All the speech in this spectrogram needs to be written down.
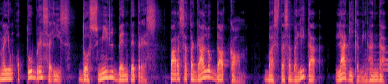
ngayong Oktubre 6, 2023 para sa tagalog.com. Basta sa balita, lagi kaming handa.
